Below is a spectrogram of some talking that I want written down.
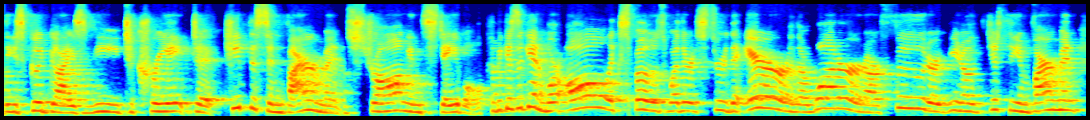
these good guys need to create to keep this environment strong and stable. Because again, we're all exposed, whether it's through the air and the water and our food or, you know, just the environment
